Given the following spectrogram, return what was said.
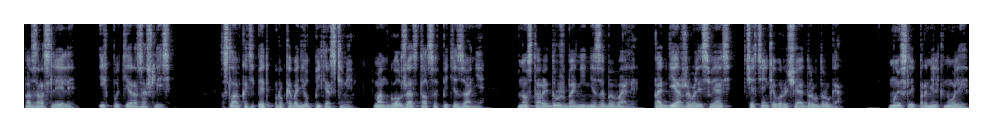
повзрослели, их пути разошлись. Славка теперь руководил питерскими. Монгол же остался в пятизоне. Но старой дружбы они не забывали. Поддерживали связь, частенько выручая друг друга. Мысли промелькнули,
